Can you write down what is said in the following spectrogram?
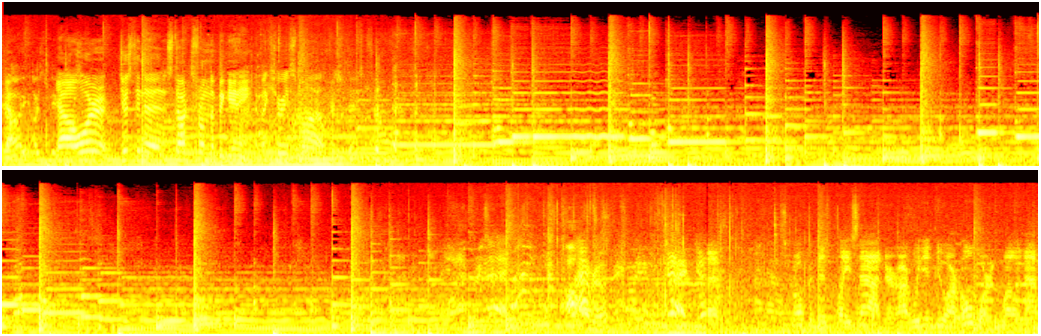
Ja. Ja, or just in the start from the beginning. And make sure you smile. out. There are, we didn't do our homework well enough.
